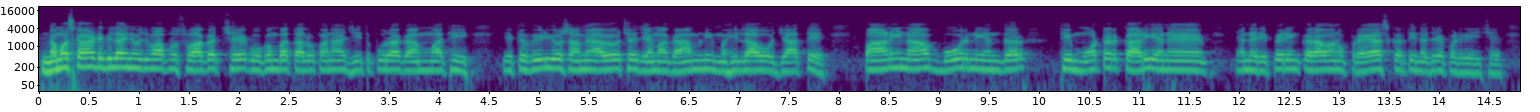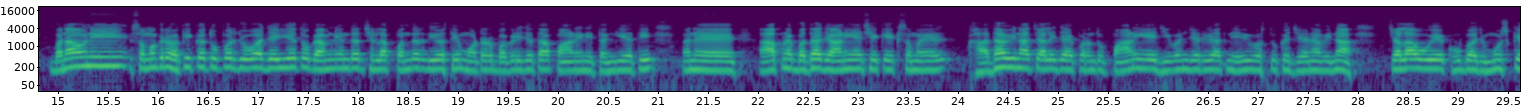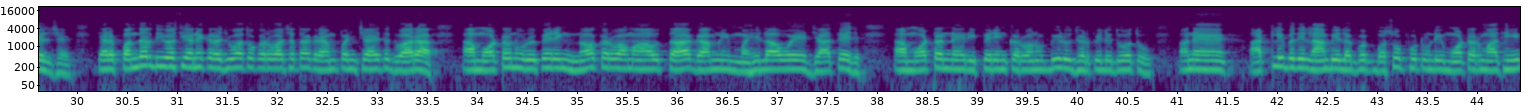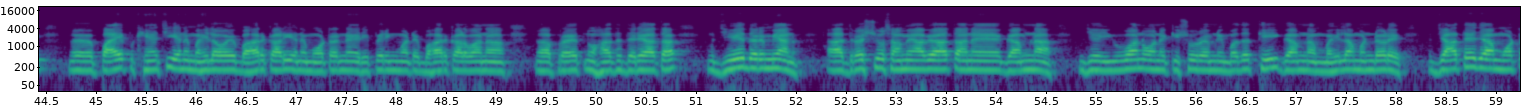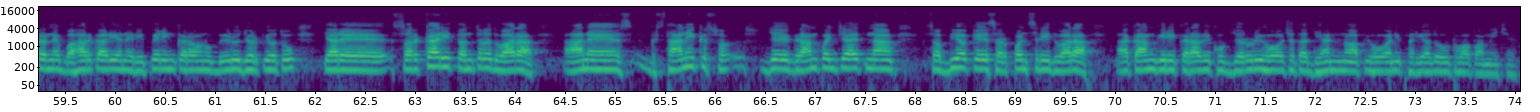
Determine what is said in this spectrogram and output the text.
નમસ્કાર ડીબીલાઈ ન્યૂઝમાં આપનું સ્વાગત છે. ગોગંબા તાલુકાના જીતપુરા ગામમાંથી એક વીડિયો સામે આવ્યો છે, જેમાં ગામની મહિલાઓ જાતે પાણીના બોરની અંદરથી મોટર કાઢી અને એને રિપેરિંગ કરાવવાનો પ્રયાસ કરતી નજરે પડી રહી છે. બનાવની સમગ્ર હકીકત ઉપર જોવા જઈએ તો ગામની અંદર છેલ્લા પંદર દિવસથી મોટર બગડી જતાં પાણીની તંગી હતી અને આપણે બધા જાણીએ છીએ કે એક સમયે ખાધા વિના ચાલી જાય, પરંતુ પાણી એ જીવન જરૂરિયાતની એવી વસ્તુ કે જેના વિના ચલાવવું એ ખૂબ જ મુશ્કેલ છે. ત્યારે પંદર દિવસથી અનેક રજૂઆતો કરવા છતાં ગ્રામ પંચાયત દ્વારા આ મોટરનું રિપેરિંગ ન કરવામાં આવતા ગામની મહિલાઓએ જાતે જ આ મોટરને રિપેરિંગ કરવાનું બીડું ઝડપી લીધું હતું. અને આટલી બધી લાંબી, લગભગ બસો ફૂટ ઊંડી મોટરમાંથી પાઇપ ખેંચી અને મહિલાઓએ બહાર કાઢી અને મોટરને રિપેરિંગ માટે બહાર કાઢવાના પ્રયત્નો હાથ ધર્યા હતા. જે દરમિયાન આ દ્રશ્યો સામે આવ્યા હતા અને ગામના જે યુવાનો અને કિશોરો એમની મદદથી ગામના મહિલા મંડળે જાતે જ આ મોટરને બહાર કાઢી અને રિપેરિંગ કરાવવાનું બીડું ઝડપ્યું હતું. ત્યારે સરકારી તંત્ર દ્વારા આને સ્થાનિક જે ગ્રામ પંચાયતના સભ્ય કે સરપંચશ્રી દ્વારા આ કામગીરી કરાવવી ખૂબ જરૂરી હોવા છતાં ધ્યાન ન આપ્યું હોવાની ફરિયાદો ઉઠવા પામી છે.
